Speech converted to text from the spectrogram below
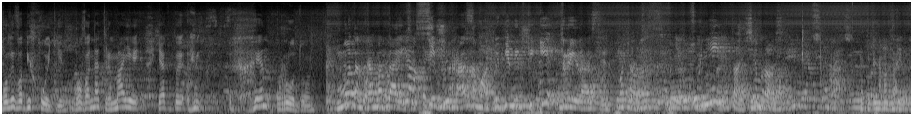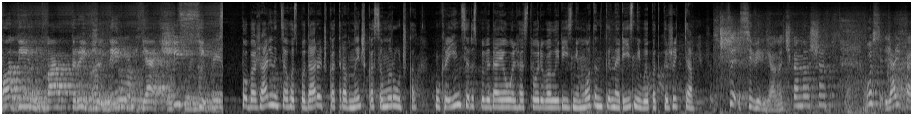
були в обіході, бо вона тримає якби ген, ген роду. Мотанка мотається сім разів, любі нитки і три рази. У ній сім разів. Я тобі намотаю. Один, два, три, чотири, п'ять, шість, сім. Побажальниця, господарочка, травничка, семиручка. Українці, розповідає Ольга, створювали різні мотанки на різні випадки життя. Це сєвєр'яночка наша. Ось лялька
